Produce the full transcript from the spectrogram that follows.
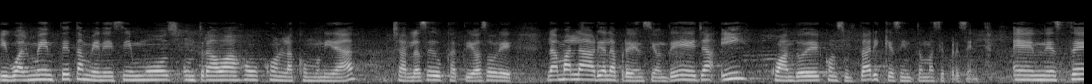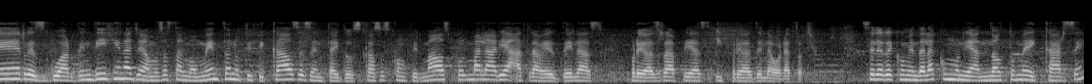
Igualmente también hicimos un trabajo con la comunidad, charlas educativas sobre la malaria, la prevención de ella y cuándo debe consultar y qué síntomas se presentan. En este resguardo indígena llevamos hasta el momento notificados 62 casos confirmados por malaria a través de las pruebas rápidas y pruebas de laboratorio. Se le recomienda a la comunidad no automedicarse,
